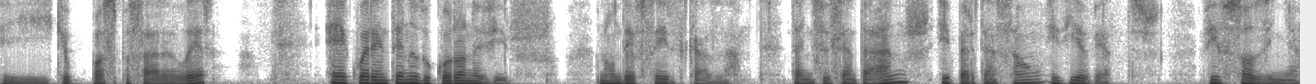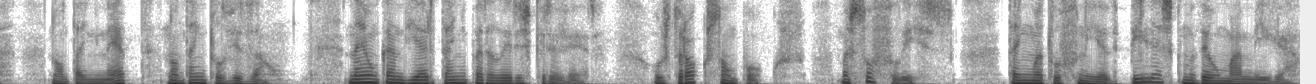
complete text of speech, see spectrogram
e que eu posso passar a ler, é a quarentena do coronavírus. Não devo sair de casa. Tenho 60 anos, hipertensão e diabetes. Vivo sozinha. Não tenho net, não tenho televisão. Nem um candeeiro tenho para ler e escrever. Os trocos são poucos, mas sou feliz. Tenho uma telefonia de pilhas que me deu uma amiga.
